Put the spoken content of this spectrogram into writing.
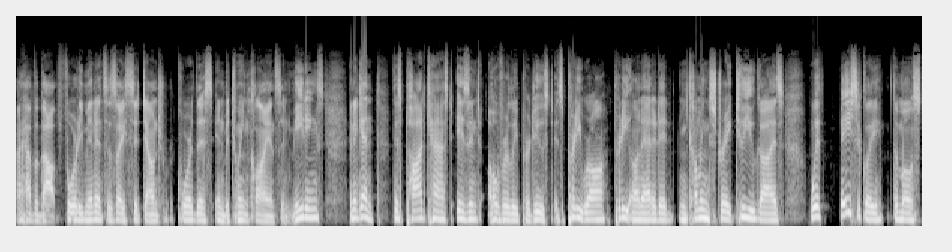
I have about 40 minutes as I sit down to record this in between clients and meetings. And again, this podcast isn't overly produced. It's pretty raw, pretty unedited, and coming straight to you guys with basically the most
